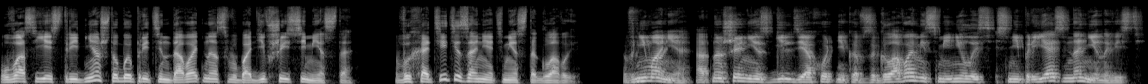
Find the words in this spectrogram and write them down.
У вас есть три дня, чтобы претендовать на освободившееся место. Вы хотите занять место главы? Внимание! Отношение с гильдией охотников за головами сменилось с неприязнь на ненависть.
